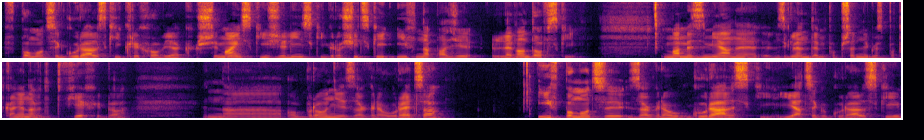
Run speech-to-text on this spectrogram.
w pomocy Góralski, Krychowiak, Szymański, Zieliński, Grosicki i w napadzie Lewandowski. Mamy zmianę względem poprzedniego spotkania, nawet dwie chyba. Na obronie zagrał Reca i w pomocy zagrał Góralski. Jacek Góralski,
